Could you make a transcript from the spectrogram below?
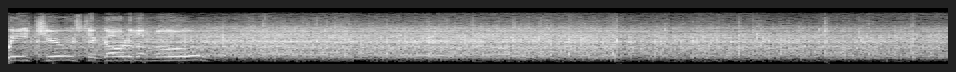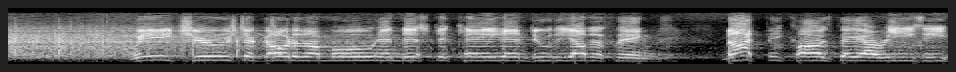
We choose to go to the moon. We choose to go to the moon in this decade and do the other things, not because they are easy,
